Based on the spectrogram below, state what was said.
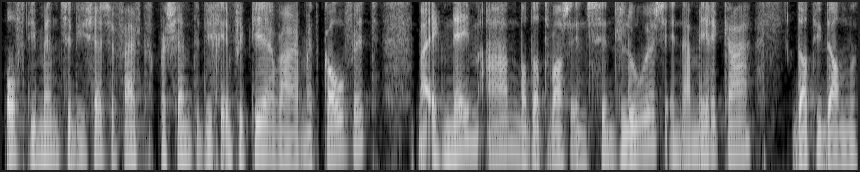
Of die mensen, die 56 patiënten die geïnfecteerd waren met COVID. Maar ik neem aan, want dat was in St. Louis in Amerika. Dat die dan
